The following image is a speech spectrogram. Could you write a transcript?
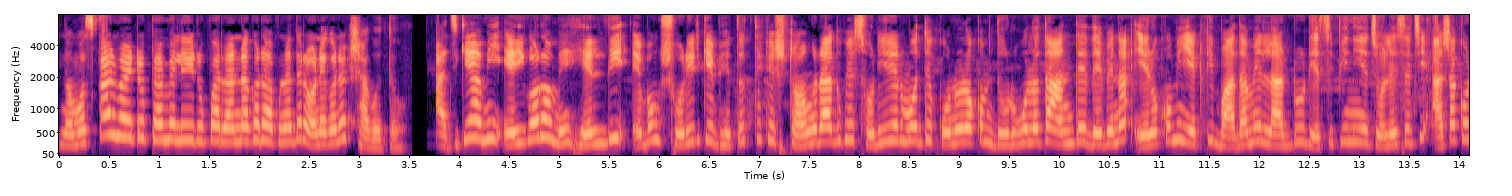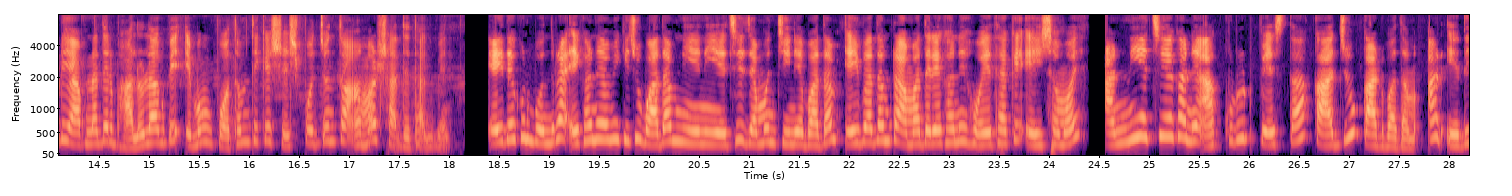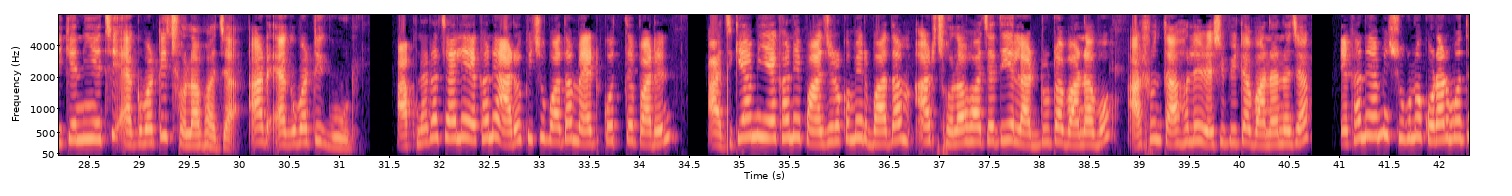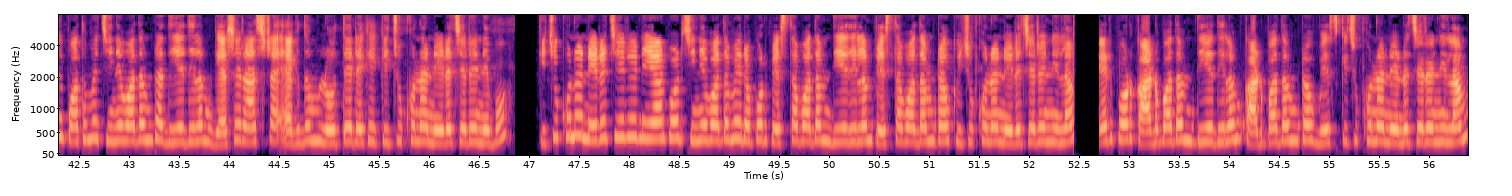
নমস্কার মাইটু ফ্যামিলি রূপার রান্নাঘরে আপনাদের অনেক অনেক স্বাগত। আজকে আমি এই গরমে হেলদি এবং শরীরকে ভেতর থেকে স্ট্রং রাখবে, শরীরের মধ্যে কোনো রকম দুর্বলতা আনতে দেবে না, এরকমই একটি বাদামের লাড্ডু রেসিপি নিয়ে চলে এসেছি। আশা করি আপনাদের ভালো লাগবে এবং প্রথম থেকে শেষ পর্যন্ত আমার সাথে থাকবেন। এই দেখুন বন্ধুরা, এখানে আমি কিছু বাদাম নিয়ে নিয়েছি, যেমন চিনে বাদাম। এই বাদামটা আমাদের এখানে হয়ে থাকে এই সময়। আর নিয়েছি এখানে আখরুট, পেস্তা, কাজু, কাঠবাদাম। আর এদিকে নিয়েছি এক বাটি ছোলা ভাজা আর এক বাটি গুড়। আপনারা চাইলে এখানে আরও কিছু বাদাম অ্যাড করতে পারেন। আজকে আমি এখানে পাঁচ রকমের বাদাম আর ছোলা ভাজা দিয়ে লাড্ডুটা বানাবো। আসুন তাহলে রেসিপিটা বানানো যাক। এখানে আমি শুকনো কড়ার মধ্যে প্রথমে চিনে বাদামটা দিয়ে দিলাম। গ্যাসের আঁচটা একদম লোতে রেখে কিছুক্ষণ নেড়ে চেড়ে নেব। কিছুক্ষণ নেড়ে চেড়ে নেওয়ার পর চিনে বাদামের ওপর পেস্তা বাদাম দিয়ে দিলাম। পেস্তা বাদামটাও কিছুক্ষণ নেড়ে চেড়ে নিলাম। এরপর কাঠবাদাম দিয়ে দিলাম। কাঠবাদামটাও বেশ কিছুক্ষণ নেড়ে চেড়ে নিলাম।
